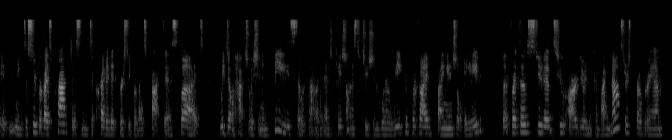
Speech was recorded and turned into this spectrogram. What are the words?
it needs a supervised practice and it's accredited for supervised practice, but we don't have tuition and fees, so it's not like an educational institution where we could provide financial aid. But for those students who are doing the combined master's program,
